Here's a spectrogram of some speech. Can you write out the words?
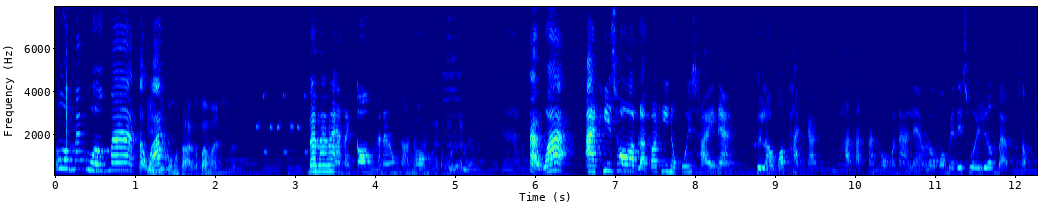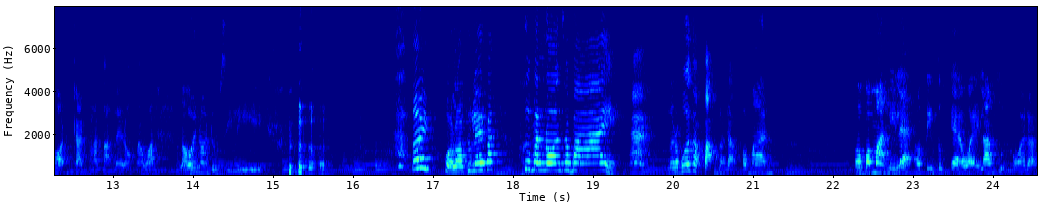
เออแม่งเวิร์กมากแต่ว่า 40องศาก็ประมาณนี้แบบ ไม่ไม่ไม่อันนั้นกล้องอันนั้นองศากล้องคุณละคุณ แต่ว่าอาที่ชอบแล้วก็ที่นกปุ้ยใช้เนี่ยคือเราก็ผ่านการผ่าตัดหน้าท้องมานานแล้ว เราก็ไม่ได้ช่วยเรื่องแบบซัพพอร์ตการผ่าตัดอะไรหรอกแต่ว่า เราให้นอนดูซีรีส์เฮ้ยหัวเราะทุเรศปะคือมันนอนสบายอะแล้วเราก็จะปรับระดับประมาณเออประมาณนี้แหละเอาตีนตุ๊กแกไว้ล่างสุดเพราะว่าแบบ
